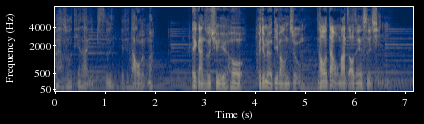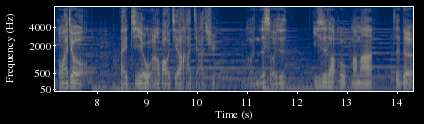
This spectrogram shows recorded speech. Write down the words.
我想说，天哪，你不是也在打我们吗？被赶出去以后，我就没有地方住。然后，但我妈知道这件事情，我妈就来接我，然后把我接到她家去。好，那时候就意识到，哦，妈妈真的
